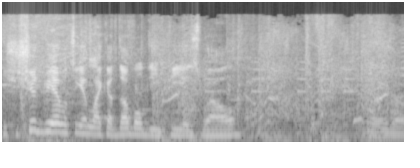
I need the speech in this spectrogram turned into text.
you should be able to get like a double DP as well. There we go.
